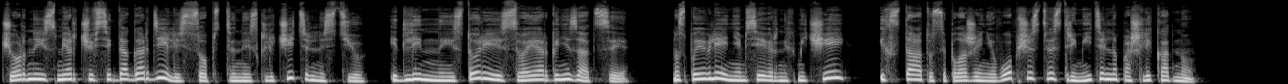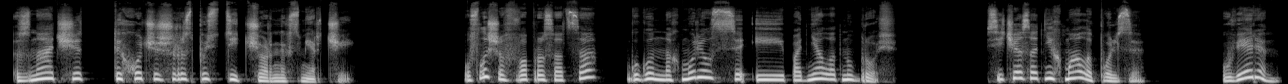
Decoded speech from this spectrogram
Черные смерчи всегда гордились собственной исключительностью и длинной историей своей организации, но с появлением северных мечей их статус и положение в обществе стремительно пошли ко дну — Значит, ты хочешь распустить черных смерчей? Услышав вопрос отца, Гугон нахмурился и поднял одну бровь. Сейчас от них мало пользы. Уверен?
